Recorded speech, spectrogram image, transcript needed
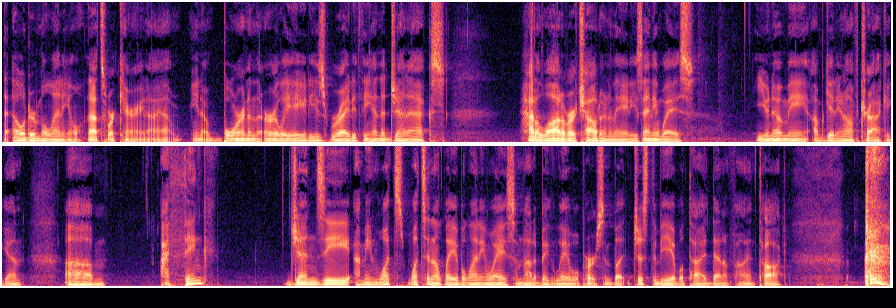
the elder millennial. That's where Carrie and I am. You know, born in the early 80s, right at the end of Gen X. Had a lot of our childhood in the 80s. Anyways, you know me, I'm getting off track again. Um, I think Gen Z, I mean, what's what's in a label anyways? I'm not a big label person, but just to be able to identify and talk. Were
